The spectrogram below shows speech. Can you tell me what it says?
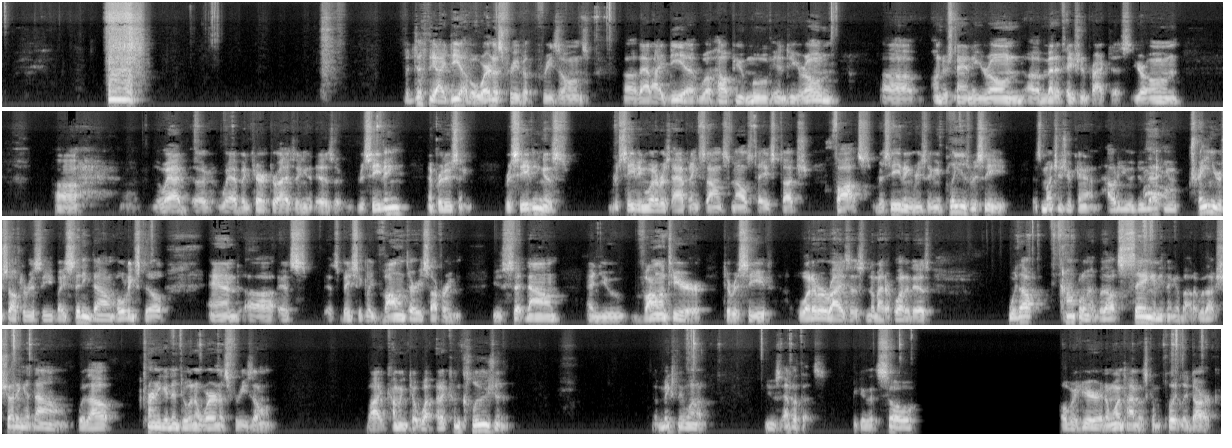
But just the idea of awareness free free zones, uh, that idea will help you move into your own uh, understanding, your own uh, meditation practice, your own uh, the way I've, uh, way I've been characterizing it is receiving and producing. Receiving is receiving whatever is happening sound, smells, taste, touch, thoughts. Receiving, receiving. Please receive as much as you can. How do you do that? You train yourself to receive by sitting down, holding still, and uh, it's it's basically voluntary suffering. You sit down and you volunteer to receive whatever arises, no matter what it is without compliment, without saying anything about it, without shutting it down, without turning it into an awareness free zone by coming to what? At a conclusion that makes me want to use epithets because it's so over here, and at one time it was completely dark.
